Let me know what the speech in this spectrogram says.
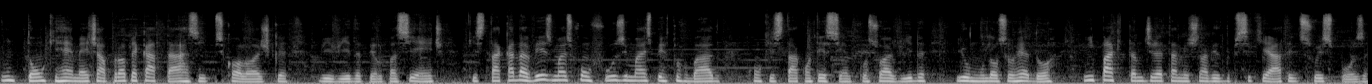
um tom que remete à própria catarse psicológica vivida pelo paciente, que está cada vez mais confuso e mais perturbado com o que está acontecendo com sua vida e o mundo ao seu redor, impactando diretamente na vida do psiquiatra e de sua esposa,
